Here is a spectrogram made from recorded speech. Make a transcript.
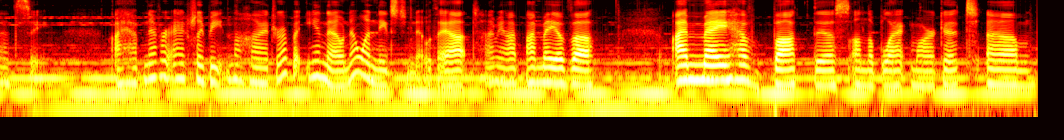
Let's see. I have never actually beaten the Hydra, but you know, no one needs to know that. I mean, I, I may have, uh, I may have bought this on the black market. Um,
